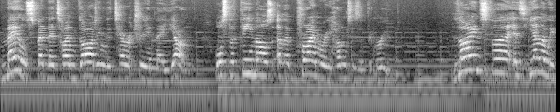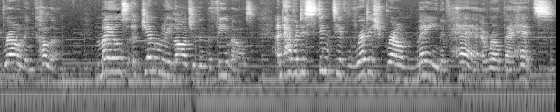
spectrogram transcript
Males spend their time guarding the territory and their young, whilst the females are the primary hunters of the group. Lion's fur is yellowy brown in colour. Males are generally larger than the females and have a distinctive reddish brown mane of hair around their heads.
